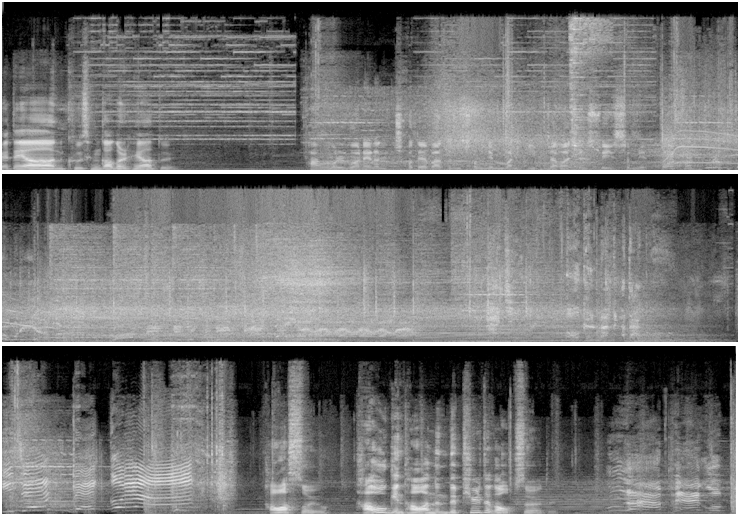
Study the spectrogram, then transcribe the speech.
최대한 그 생각을 해야 돼. 박물관에는 초대받은 손님만 입장하실 수 있습니다. 이제 내 거야. 다 왔어요. 다 오긴 다 왔는데 필드가 없어야 돼. 나 배고파.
